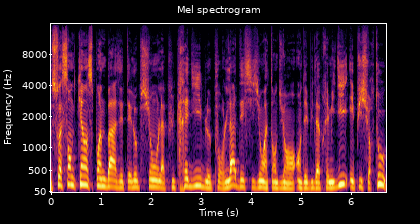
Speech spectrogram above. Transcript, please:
75 euh, points de base était l'option la plus crédible pour la décision attendue en, en début d'après-midi? Et puis surtout,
